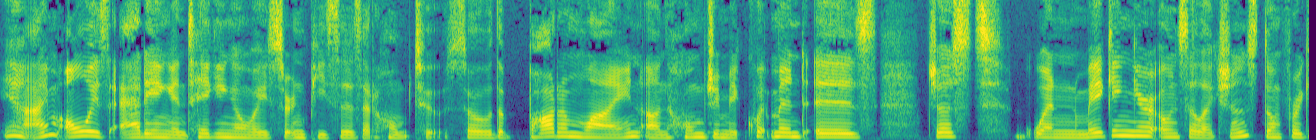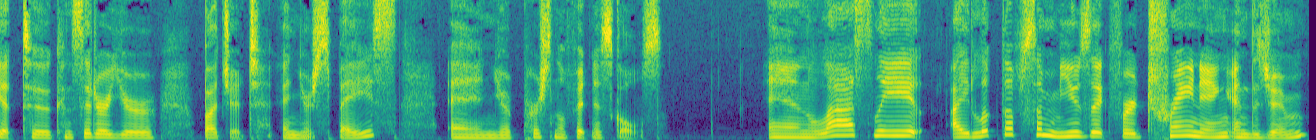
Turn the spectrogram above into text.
Yeah, I'm always adding and taking away certain pieces at home too. So the bottom line on home gym equipment is just when making your own selections, don't forget to consider your budget and your space and your personal fitness goals. And lastly, I looked up some music for training in the gym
